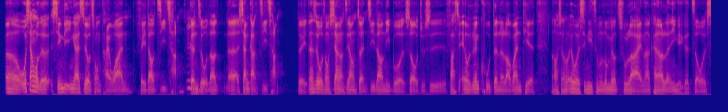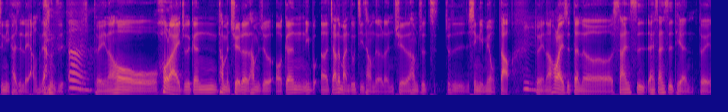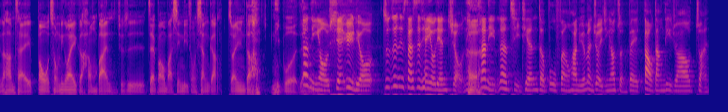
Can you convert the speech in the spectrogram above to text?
呃，我想我的行李应该是有从台湾飞到机场，跟着我到呃香港机场。对，但是我从香港这样转机到尼泊尔的时候，就是发现，哎，我这边苦等了老半天，然后想说，哎，我的行李怎么都没有出来，然后看到人一个一个走，我心里开始凉，这样子。嗯，对，然后后来就是跟他们确认，他们就哦，跟尼泊呃加德满都机场的人确认，他们就就是行李没有到，嗯，对，然后后来是等了三四哎三四天，对，然后他们才帮我从另外一个航班，就是再帮我把行李从香港转运到尼泊尔。那你有先预留？就这三四天有点久，你 那你那几天的部分的话，你原本就已经要准备到当地就要转。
